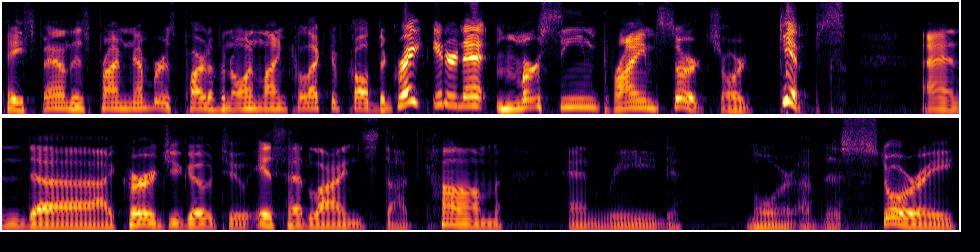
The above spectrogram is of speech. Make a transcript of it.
Pace found his prime number as part of an online collective called the Great Internet Mersenne Prime Search, or GIMPS. And uh, I encourage you go to isheadlines.com and read more of this story.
